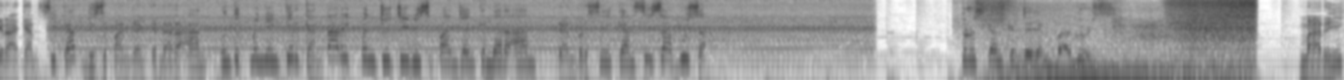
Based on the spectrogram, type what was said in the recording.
Gerakan sikat di sepanjang kendaraan untuk menyingkirkan tarik pencuci di sepanjang kendaraan dan bersihkan sisa busa. Teruskan kerja yang bagus. Mari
